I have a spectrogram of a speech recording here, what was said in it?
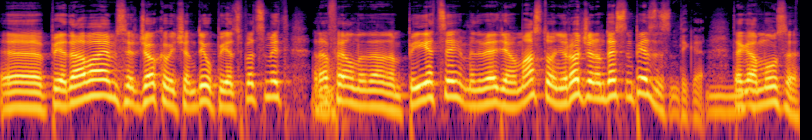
eh, Piedāvājums ir Džokovičam 2,15, Rafaelam Nadalam 5, Medvedjevam 8, Rodžeram 10,50 tikai. Mm. Tā kā mūsu.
